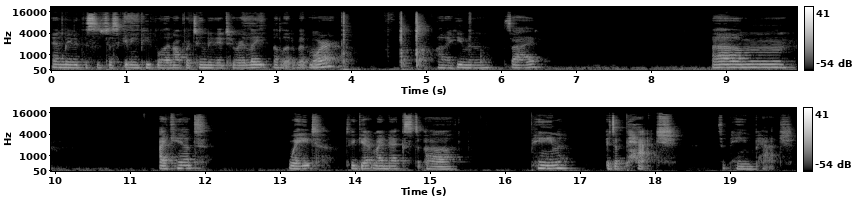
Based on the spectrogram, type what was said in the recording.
And maybe this is just giving people an opportunity to relate a little bit more on a human side. Um, I can't wait to get my next uh, pain. It's a patch. It's a pain patch.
